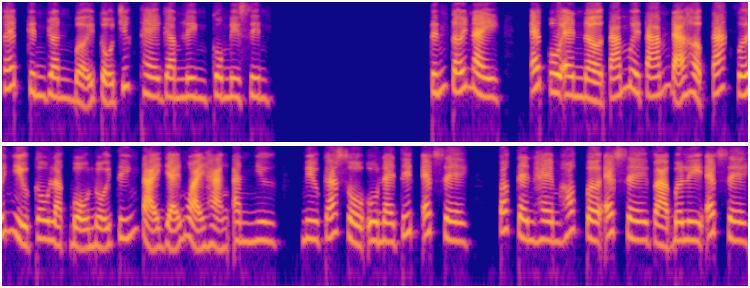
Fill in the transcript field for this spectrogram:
phép kinh doanh bởi tổ chức The Gambling Commission. Tính tới nay, FUN 88 đã hợp tác với nhiều câu lạc bộ nổi tiếng tại giải ngoại hạng Anh như Newcastle United FC, Tottenham Hotspur FC và Burnley FC.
